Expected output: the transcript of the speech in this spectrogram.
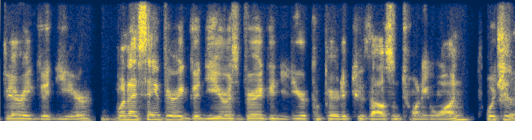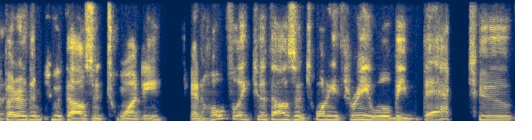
very good year. When I say very good year, it's a very good year compared to 2021, which is better than 2020. And hopefully 2023 will be back to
